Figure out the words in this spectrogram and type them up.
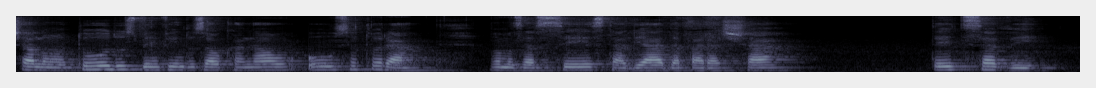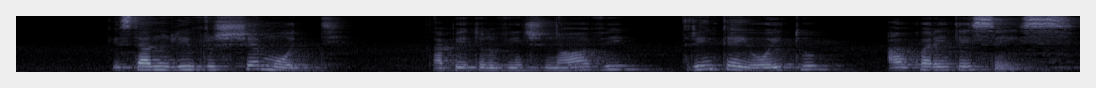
Shalom a todos, bem-vindos ao canal Ouça a Torá. Vamos à sexta aliada para Chá Tetzaveh, que está no livro Shemot, capítulo 29, 38 ao 46.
